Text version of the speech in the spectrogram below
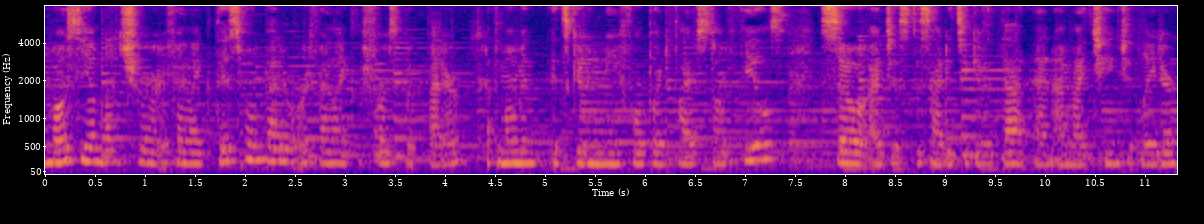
mostly I'm not sure if I like this one better or if I like the first book better. At the moment it's giving me 4.5 star feels, so I just decided to give it that and I might change it later.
